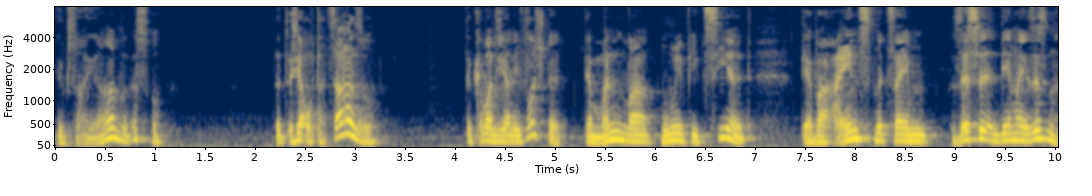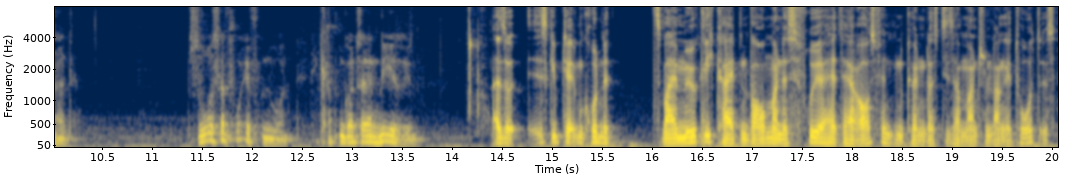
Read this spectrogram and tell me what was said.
Ich sage, ja, das ist so. Das ist ja auch Tatsache so. Das kann man sich ja nicht vorstellen. Der Mann war mumifiziert. Der war eins mit seinem Sessel, in dem er gesessen hat. So ist er vorgefunden worden. Ich habe ihn Gott sei Dank nie gesehen. Also es gibt ja im Grunde zwei Möglichkeiten, warum man es früher hätte herausfinden können, dass dieser Mann schon lange tot ist.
